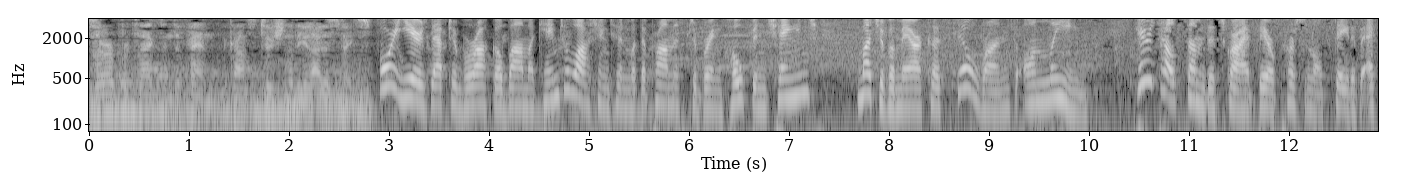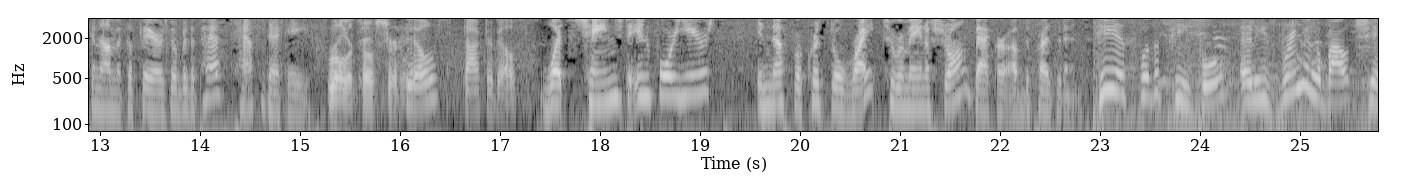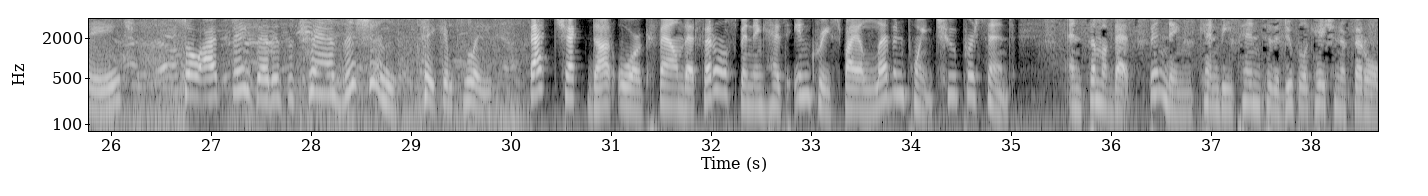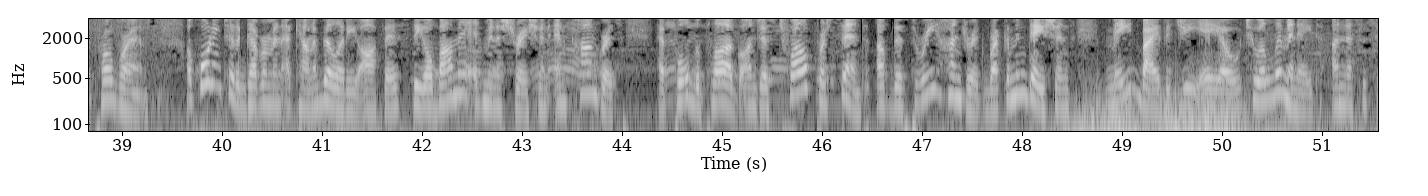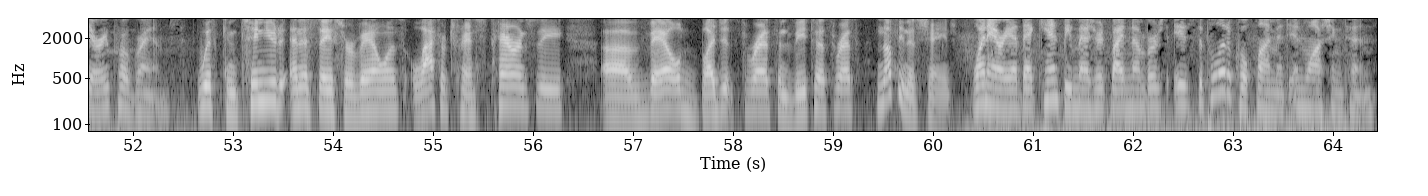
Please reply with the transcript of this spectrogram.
preserve, protect, and defend the Constitution of the United States. Four years after Barack Obama came to Washington with a promise to bring hope and change, much of America still runs on lean. Here's how some describe their personal state of economic affairs over the past half decade. Roller coaster. Bills, doctor bills. What's changed in four years? Enough for Crystal Wright to remain a strong backer of the president. He is for the people and he's bringing about change. So I think that it's a transition taking place. FactCheck.org found that federal spending has increased by 11.2 percent and some of that spending can be pinned to the duplication of federal programs. According to the Government Accountability Office, the Obama administration and Congress have pulled the plug on just 12% of the 300 recommendations made by the GAO to eliminate unnecessary programs. With continued NSA surveillance, lack of transparency, uh, veiled budget threats and veto threats, nothing has changed. One area that can't be measured by numbers is the political climate in Washington.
